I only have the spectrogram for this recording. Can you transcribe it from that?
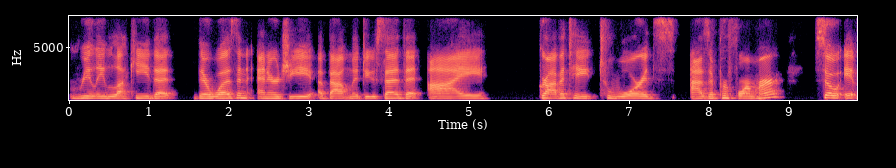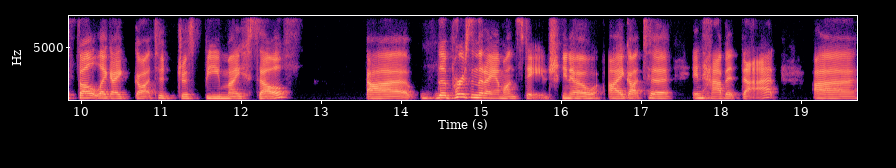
really lucky that there was an energy about Medusa that I gravitate towards as a performer. So it felt like I got to just be myself, uh, the person that I am on stage. You know, I got to inhabit that. Uh,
